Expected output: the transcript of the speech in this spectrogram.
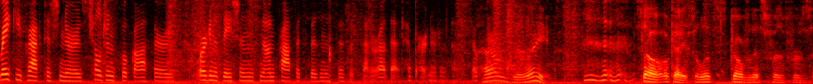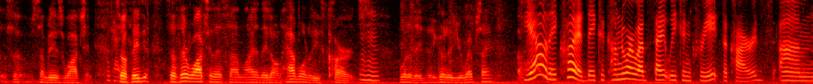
Reiki practitioners, children's book authors, organizations, nonprofits, businesses, et cetera, that have partnered with us so far. How great. so okay, so let's go over this for for so somebody who's watching. Okay. So if they do, so if they're watching this online and they don't have one of these cards, Mm-hmm. What do they? They go to your website. Yeah, they could. They could come to our website. We can create the cards. Um,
